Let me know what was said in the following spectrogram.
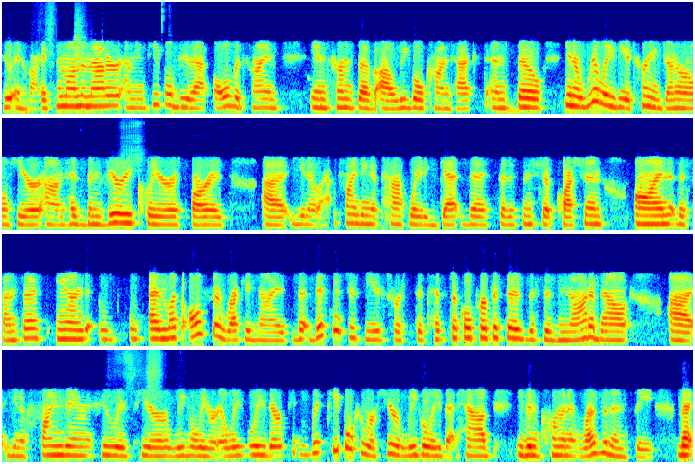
to advise him on the matter. I mean, people do that all the time in terms of uh, legal context. And so, you know, really the attorney general here um, has been very clear as far as, uh, you know, finding a pathway to get this citizenship question on the census. And and let's also recognize that this is just used for statistical purposes. This is not about uh, you know, finding who is here legally or illegally. There are pe- people who are here legally that have even permanent residency that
